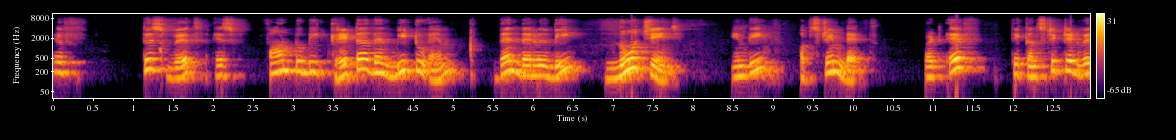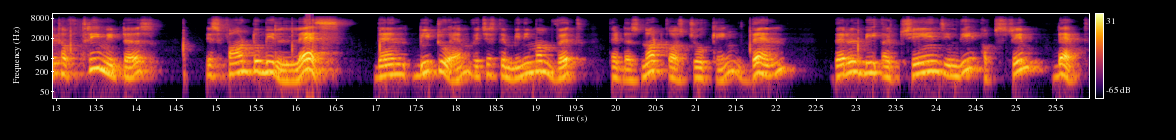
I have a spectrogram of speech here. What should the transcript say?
If this width is found to be greater than B2M, then there will be no change in the upstream depth. But if the constricted width of 3 meters is found to be less than B2M, which is the minimum width that does not cause choking, then there will be a change in the upstream depth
